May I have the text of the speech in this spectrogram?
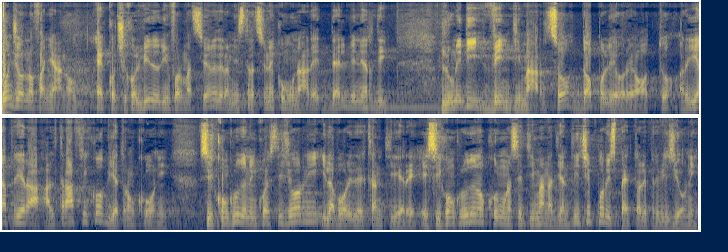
Buongiorno Fagnano, eccoci col video di informazione dell'amministrazione comunale del venerdì. Lunedì 20 marzo, dopo le ore 8, riaprirà al traffico via Tronconi. Si concludono in questi giorni i lavori del cantiere e si concludono con una settimana di anticipo rispetto alle previsioni.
